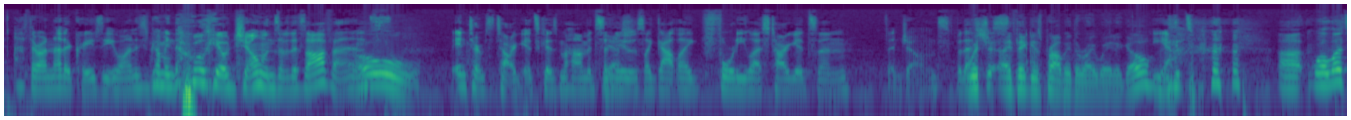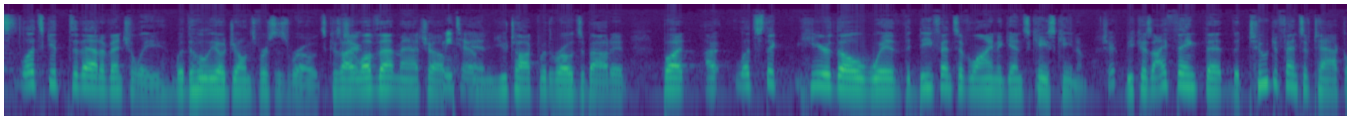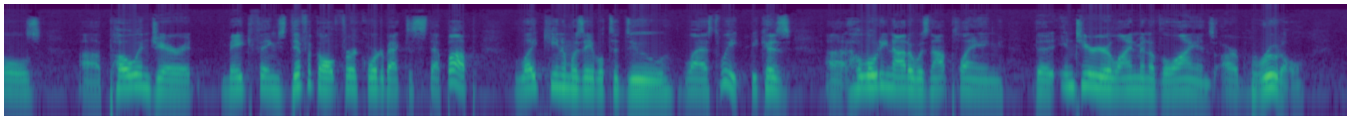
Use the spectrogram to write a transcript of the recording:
I'll throw another crazy one. He's becoming the Julio Jones of this offense. Oh. in terms of targets, because Mohamed Sanu's Yes. like got like forty less targets than than Jones. But that's which just, I think yeah. is probably the right way to go. Yeah. uh, well, let's let's get to that eventually with the Julio Jones versus Rhodes because I Sure. love that matchup. Me too. And you talked with Rhodes about it, but I, let's stick here though with the defensive line against Case Keenum. Sure. Because I think that the two defensive tackles, uh, Poe and Jarrett, make things difficult for a quarterback to step up, like Keenum was able to do last week. Because uh, Haloti Ngata was not playing. The interior linemen of the Lions are brutal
